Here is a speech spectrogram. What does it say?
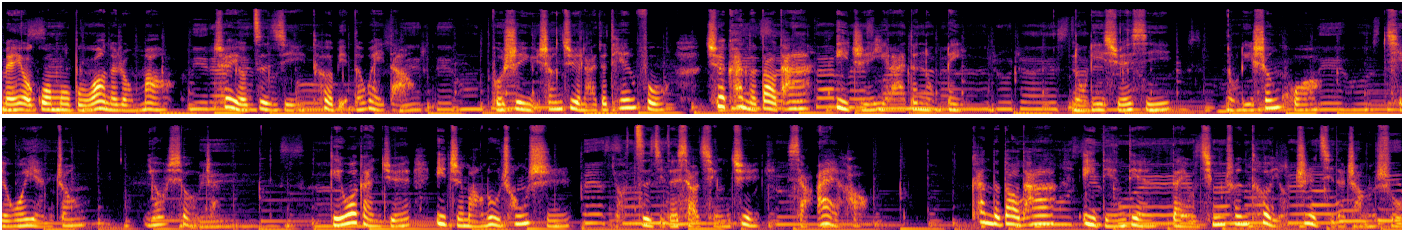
没有过目不忘的容貌，却有自己特别的味道。不是与生俱来的天赋，却看得到她一直以来的努力。努力学习，努力生活，且我眼中优秀着，给我感觉一直忙碌充实，有自己的小情趣、小爱好。看得到她一点点带有青春特有稚气的成熟。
